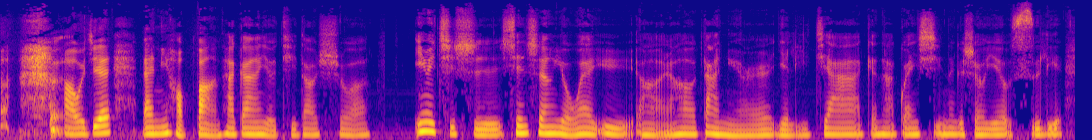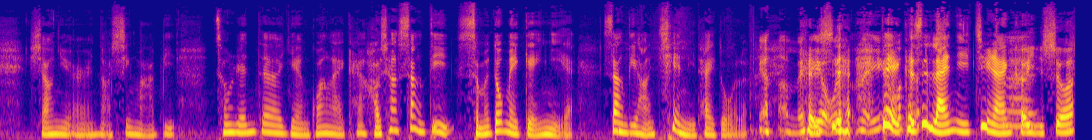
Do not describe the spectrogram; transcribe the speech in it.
好，我觉得兰妮好棒。他刚刚有提到说。因为其实先生有外遇啊，然后大女儿也离家，跟他关系那个时候也有撕裂，小女儿脑性麻痹。从人的眼光来看，好像上帝什么都没给你，上帝好像欠你太多了。没有，可是没有。对，可是兰妮竟然可以说，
